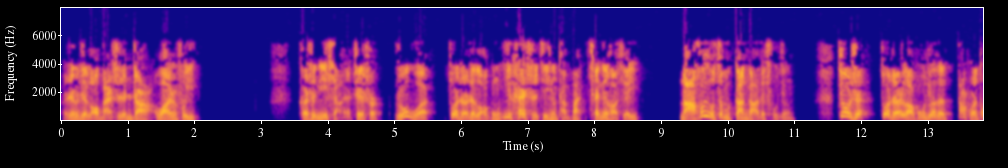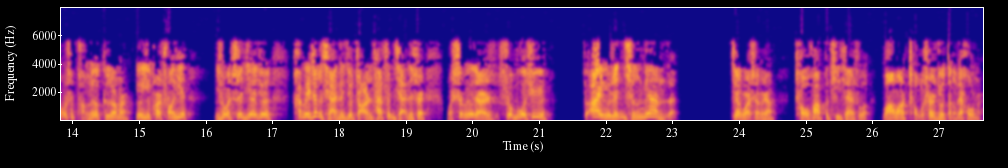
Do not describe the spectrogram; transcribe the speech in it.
认为这老板是人渣，忘恩负义。可是你想呀，这事儿如果作者的老公一开始进行谈判，签订好协议，哪会有这么尴尬的处境呢？就是作者的老公觉得大伙都是朋友哥们儿，又一块创业。你说我直接就还没挣钱呢，就找人谈分钱的事儿，我是不是有点说不过去？就碍于人情面子，结果什么呀？丑话不提前说，往往丑事就等在后面，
